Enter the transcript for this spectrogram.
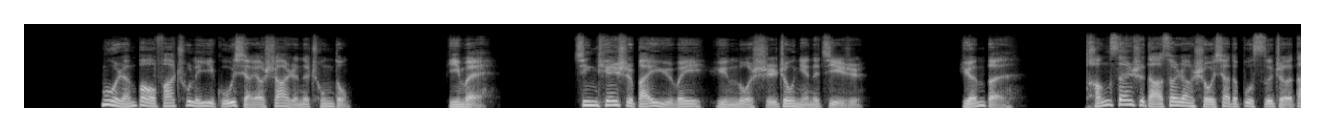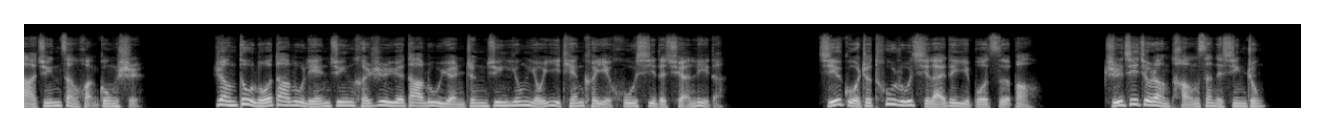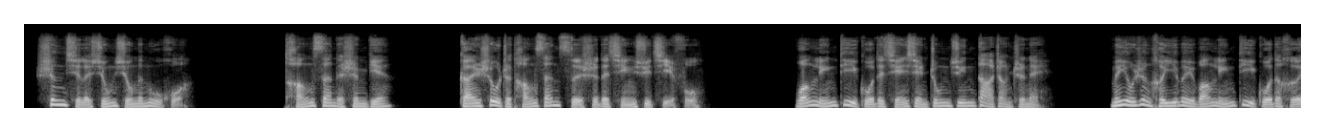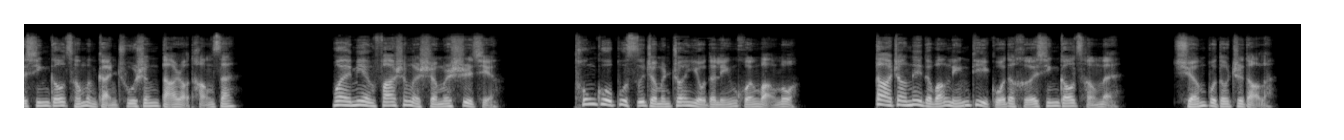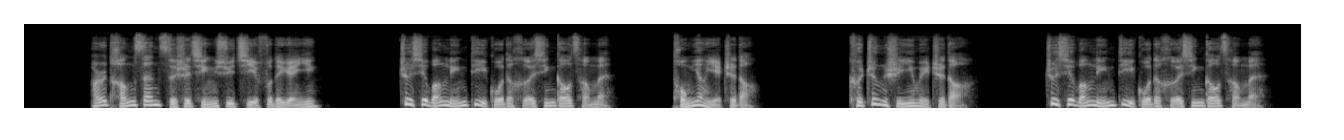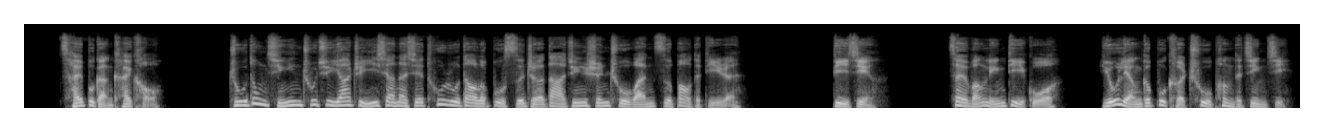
蓦然爆发出了一股想要杀人的冲动，因为今天是白羽薇陨落十周年的忌日。原本唐三是打算让手下的不死者大军暂缓攻势。让斗罗大陆联军和日月大陆远征军拥有一天可以呼吸的权利的，结果这突如其来的一波自爆，直接就让唐三的心中升起了熊熊的怒火。唐三的身边，感受着唐三此时的情绪起伏。亡灵帝国的前线中军大帐之内，没有任何一位亡灵帝国的核心高层们敢出声打扰唐三。外面发生了什么事情？通过不死者们专有的灵魂网络，大帐内的亡灵帝国的核心高层们全部都知道了。而唐三此时情绪起伏的原因，这些亡灵帝国的核心高层们同样也知道。可正是因为知道，这些亡灵帝国的核心高层们才不敢开口，主动请缨出去压制一下那些突入到了不死者大军深处玩自爆的敌人。毕竟。在亡灵帝国有两个不可触碰的禁忌，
